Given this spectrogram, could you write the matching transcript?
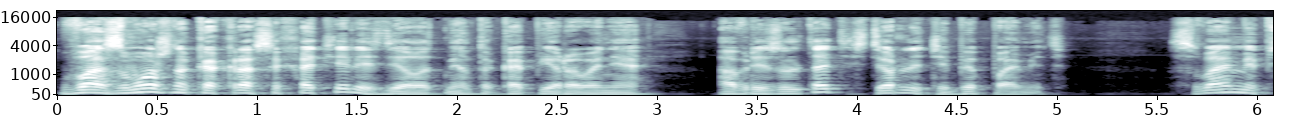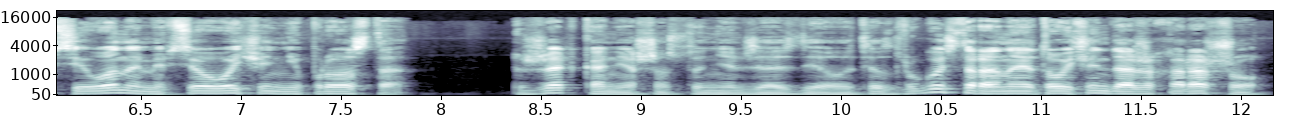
Возможно, как раз и хотели сделать метакопирование, а в результате стерли тебе память. С вами, псионами, все очень непросто. Жаль, конечно, что нельзя сделать, а с другой стороны, это очень даже хорошо.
